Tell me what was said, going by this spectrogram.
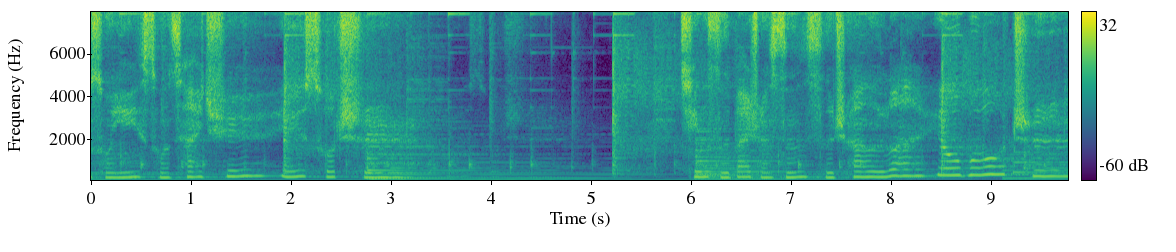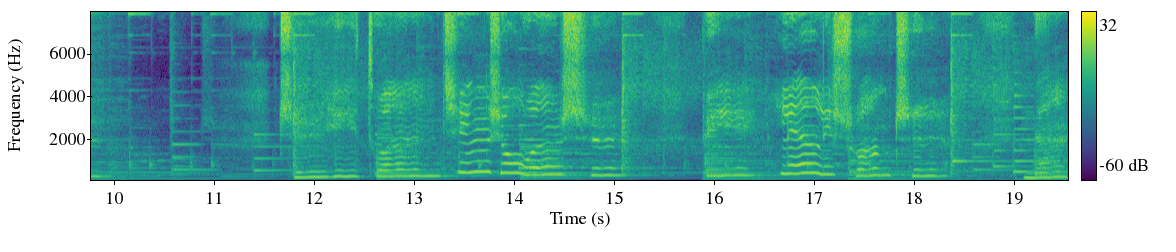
光阴如梭，一梭采去，一所痴。情丝百转，丝丝缠乱，又不知。织一段锦绣纹饰，比连理双枝，难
